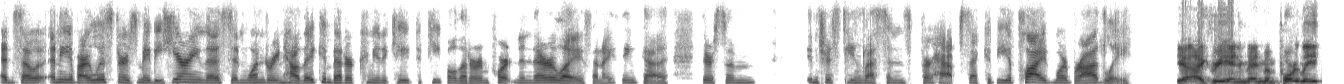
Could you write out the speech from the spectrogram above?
And so, any of our listeners may be hearing this and wondering how they can better communicate to people that are important in their life. And I think uh, there's some interesting lessons perhaps that could be applied more broadly. Yeah, I agree. And, and importantly,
